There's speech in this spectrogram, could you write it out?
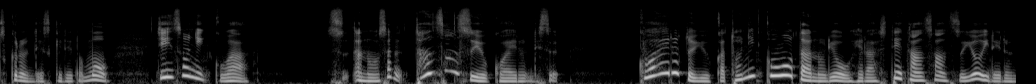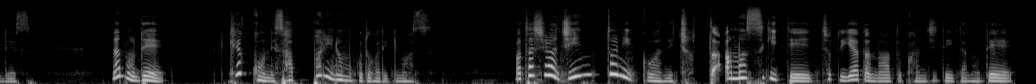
作るんですけれども、ジンソニックはあのさ炭酸水を加えるんです。加えるというかトニックウォーターの量を減らして炭酸水を入れるんです。なので結構ねさっぱり飲むことができます。私はジントニックはねちょっと甘すぎてちょっと嫌だなと感じていたので、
